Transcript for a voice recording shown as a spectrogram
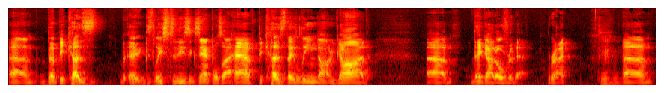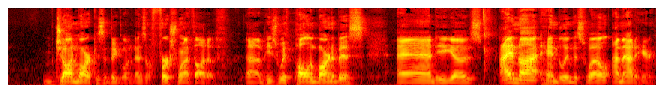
Um, but because, at least to these examples I have, because they leaned on God, um, they got over that, right? Um, John Mark is a big one. That's the first one I thought of. Um, he's with Paul and Barnabas, and he goes, "I am not handling this well. I'm out of here."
